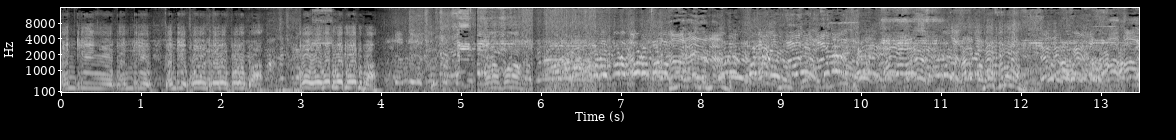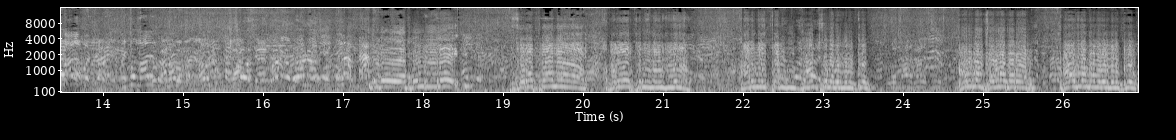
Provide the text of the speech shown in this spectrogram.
நன்றி நன்றி நன்றி. போன டிரைவர் போனப்பா போ ஓட்டு ஓட்டு ஓட்டுப்பா. போலாம். சிறப்பான வரவேற்பு நல்கியும் அருமை தம்பி ஜான்சன் அவர்களுக்கும் அருமை சகோதரர் ராஜேந்திரன் அவர்களுக்கும்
